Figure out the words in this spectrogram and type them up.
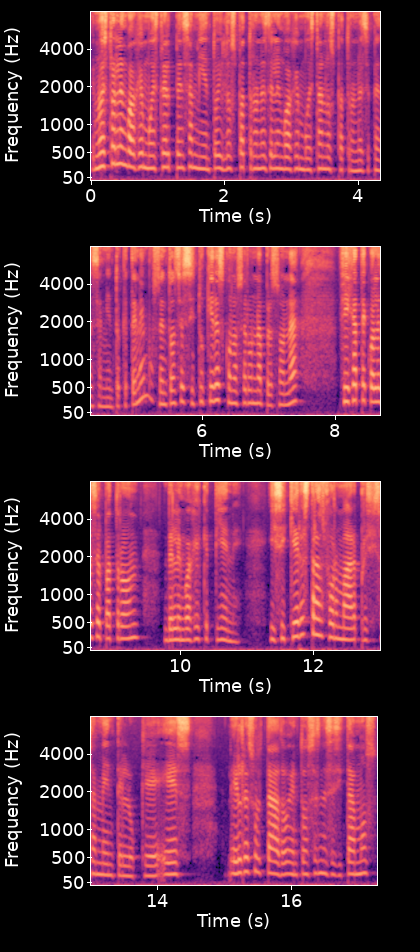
Nuestro lenguaje muestra el pensamiento y los patrones del lenguaje muestran los patrones de pensamiento que tenemos. Entonces, si tú quieres conocer a una persona, fíjate cuál es el patrón del lenguaje que tiene. Y si quieres transformar precisamente lo que es el resultado, entonces necesitamos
